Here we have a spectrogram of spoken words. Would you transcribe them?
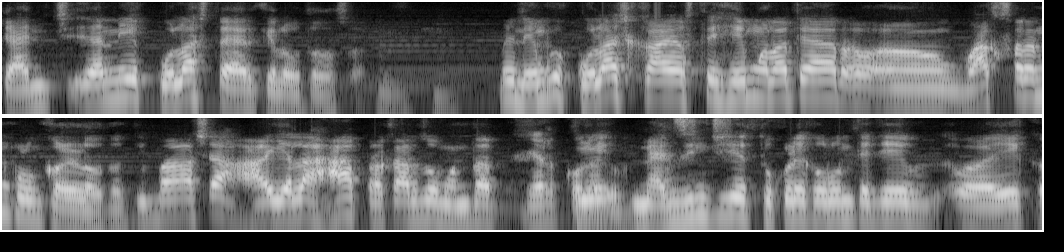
त्यांची त्यांनी एक कोलाज तयार केलं होतं तसं हम्म. म्हणजे नेमकं कोलाज काय असते हे मला त्या अं, वाघ सरांकडून कळलं होतं की बा अशा हा याला हा प्रकार जो म्हणतात मॅगझिनचे जे तुकडे करून त्याचे एक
